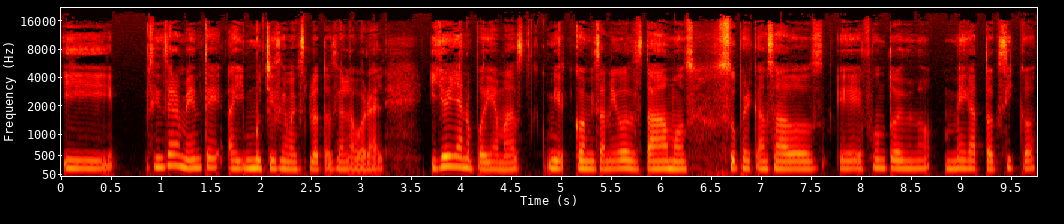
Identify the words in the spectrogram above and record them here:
y sinceramente hay muchísima explotación laboral y yo ya no podía más. con mis amigos estábamos súper cansados. Eh, fue un turno mega tóxico.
